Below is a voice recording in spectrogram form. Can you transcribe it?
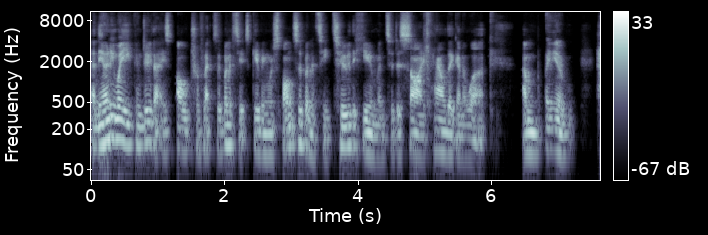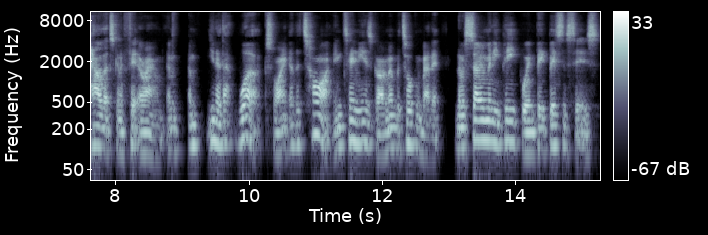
And the only way you can do that is ultra flexibility. It's giving responsibility to the human to decide how they're going to work and, you know how that's going to fit around and, and you know that works right at the time 10 years ago i remember talking about it there were so many people in big businesses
